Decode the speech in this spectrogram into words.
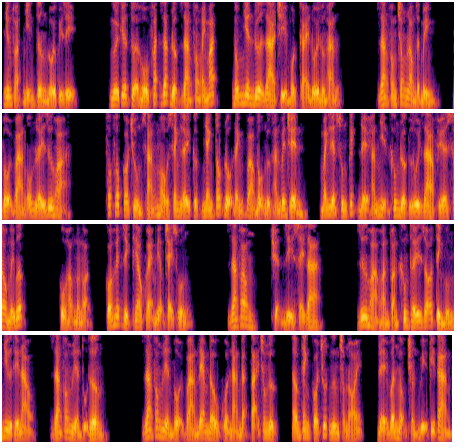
nhưng thoạt nhìn tương đối quỷ dị. Người kia tựa hồ phát giác được giang phong ánh mắt, đông nhiên đưa ra chỉ một cái đối lưng hắn. Giang phong trong lòng giật mình, vội vàng ôm lấy dư hỏa. Phốc phốc có chùm sáng màu xanh lấy cực nhanh tốc độ đánh vào bộ ngực hắn bên trên, mãnh liệt xung kích để hắn nhịn không được lui ra phía sau mấy bước. Cổ họng ngọt ngọt, có huyết dịch theo khỏe miệng chảy xuống giang phong, chuyện gì xảy ra? Dư hỏa hoàn toàn không thấy rõ tình huống như thế nào, giang phong liền thụ thương. Giang phong liền vội vàng đem đầu của nàng đặt tại trong ngực, âm thanh có chút ngưng trọng nói, để vân mộng chuẩn bị kỹ càng.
